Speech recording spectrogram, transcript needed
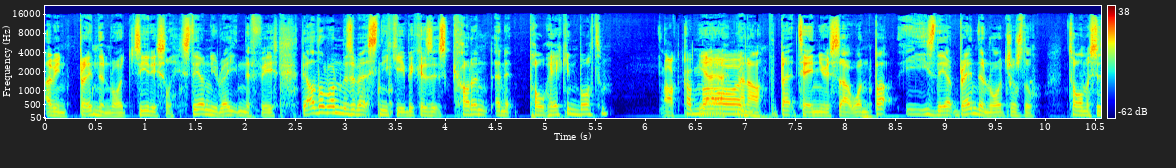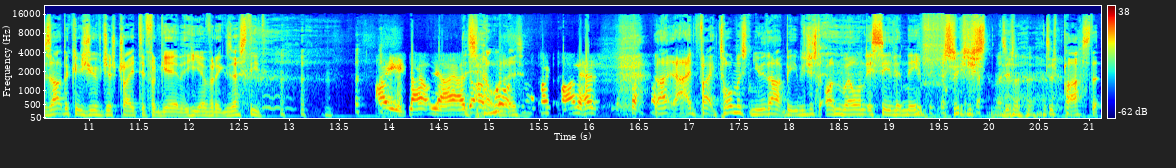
I mean, Brendan Rodgers, seriously, staring you right in the face. The other one was a bit sneaky because it's current and it Paul Heckingbottom. oh come on. Yeah, I on. know, a bit tenuous that one, but he's there. Brendan Rodgers, though. Thomas, is that because you've just tried to forget that he ever existed? Aye, exactly. Aye, I, I'm not it is? a big fan of his. I- I- in fact, Thomas knew that, but he was just unwilling to say the name, so he just just, just passed it.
